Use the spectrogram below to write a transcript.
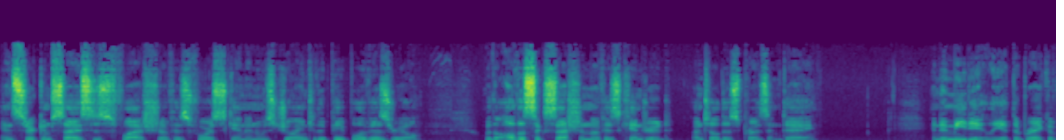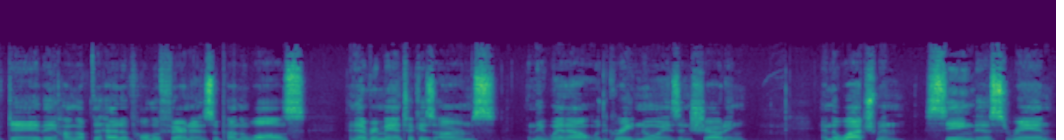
and circumcised his flesh of his foreskin, and was joined to the people of Israel, with all the succession of his kindred until this present day. And immediately at the break of day they hung up the head of Holofernes upon the walls, and every man took his arms, and they went out with great noise and shouting. And the watchmen, seeing this, ran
